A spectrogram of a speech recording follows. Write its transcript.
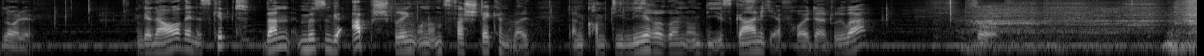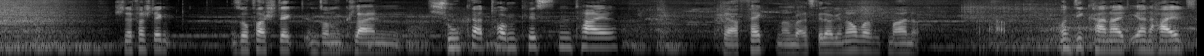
Leute, genau, wenn es kippt, dann müssen wir abspringen und uns verstecken, weil dann kommt die Lehrerin und die ist gar nicht erfreut darüber. So. Schnell verstecken. So versteckt in so einem kleinen Schuhkartonkistenteil. Perfekt, man weiß wieder genau, was ich meine. Und die kann halt ihren Hals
